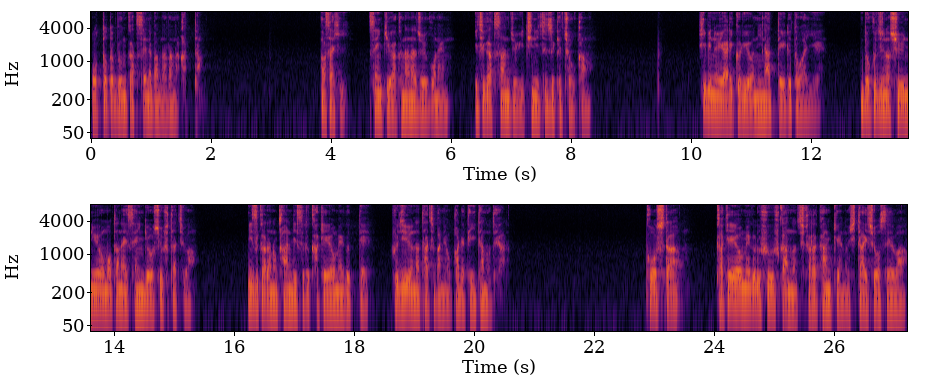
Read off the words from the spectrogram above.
夫と分割せねばならなかった。朝日、1975年1月31日付長官。日々のやりくりを担っているとはいえ、独自の収入を持たない専業主婦たちは、自らの管理する家計をめぐって不自由な立場に置かれていたのである。こうした家計をめぐる夫婦間の力関係の非対称性は、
